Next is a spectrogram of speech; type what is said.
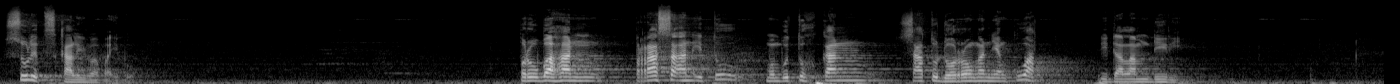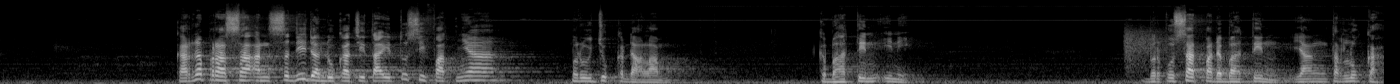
Sulit sekali Bapak Ibu. Perubahan perasaan itu membutuhkan satu dorongan yang kuat di dalam diri. Karena perasaan sedih dan duka cita itu sifatnya merujuk ke dalam, ke batin ini berpusat pada batin yang terluka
